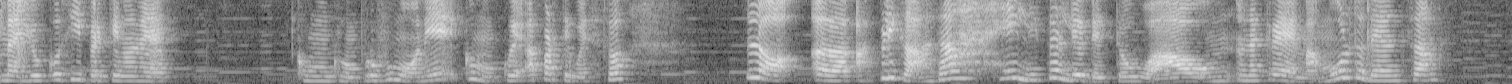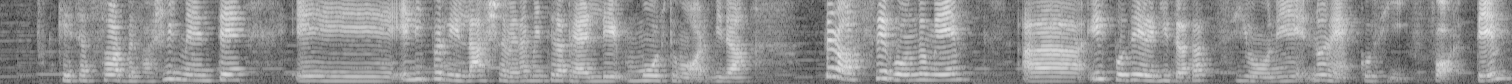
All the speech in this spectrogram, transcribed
Meglio così perché non è comunque un profumone. Comunque a parte questo l'ho uh, applicata e lì per lì ho detto wow, una crema molto densa che si assorbe facilmente e, e lì per lì lascia veramente la pelle molto morbida però secondo me uh, il potere di idratazione non è così forte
